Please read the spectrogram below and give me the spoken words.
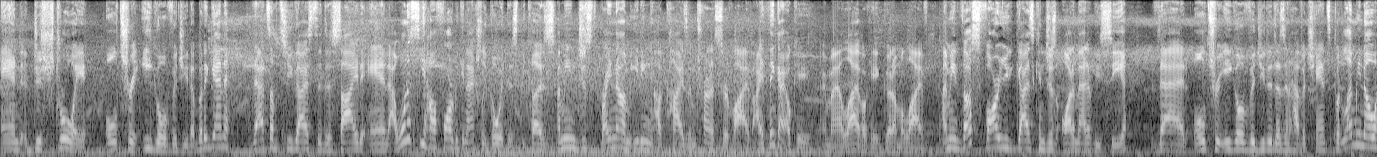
and destroy Ultra Ego Vegeta. But again, that's up to you guys to decide, and I want to see how far we can actually go with this, because, I mean, just right now I'm eating Hakais, I'm trying to survive. I think I, okay, am I alive? Okay, good, I'm alive. I mean, thus far, you guys can just automatically see that Ultra Ego Vegeta doesn't have a chance, but let me know,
